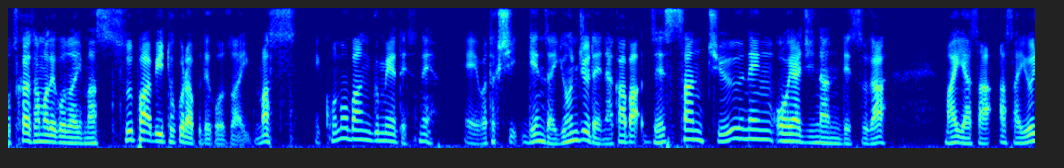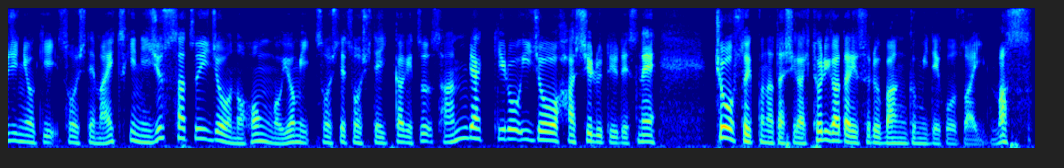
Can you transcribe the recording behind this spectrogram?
疲れ様でございます。スーパービートクラブでございます。この番組はですね、私、現在40代半ば、絶賛中年親父なんですが、毎朝朝4時に起き、そして毎月20冊以上の本を読み、そしてそして1ヶ月300キロ以上走るというですね、超ストイックな私が一人語りする番組でございます。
